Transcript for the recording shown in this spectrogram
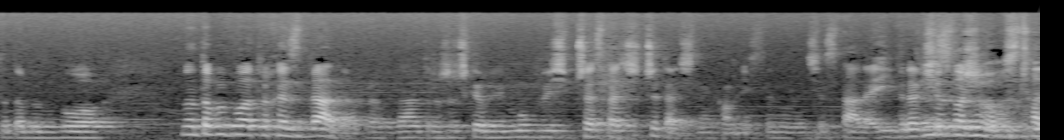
to to by było, no to by była trochę zdrada, prawda? Troszeczkę by mógłbyś przestać czytać ten komiks w tym momencie stale. I Tak się zdarzyło, zda,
